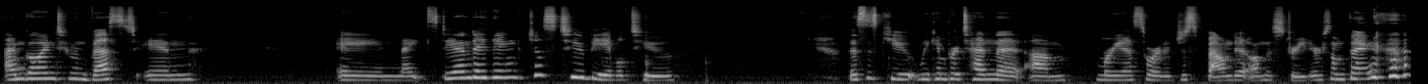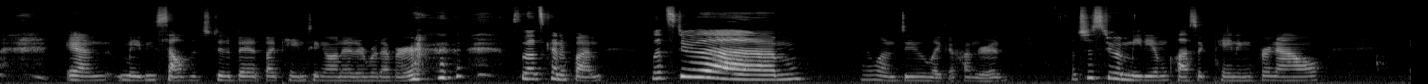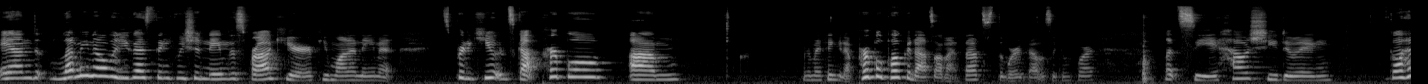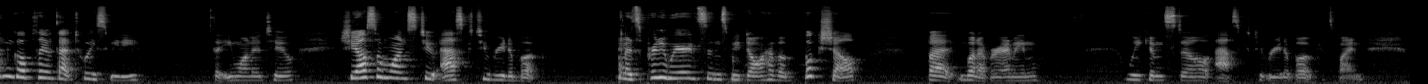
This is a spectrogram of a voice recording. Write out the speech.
I'm going to invest in a nightstand, I think, just to be able to this is cute. We can pretend that um, Maria sort of just found it on the street or something. and maybe salvaged it a bit by painting on it or whatever. so that's kind of fun. Let's do um I don't want to do like a hundred. Let's just do a medium classic painting for now. And let me know what you guys think we should name this frog here if you want to name it. It's pretty cute. It's got purple, um, what am I thinking of? Purple polka dots on it. That's the word that I was looking for. Let's see. How is she doing? Go ahead and go play with that toy, sweetie, that you wanted to. She also wants to ask to read a book. It's pretty weird since we don't have a bookshelf, but whatever. I mean, we can still ask to read a book. It's fine.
